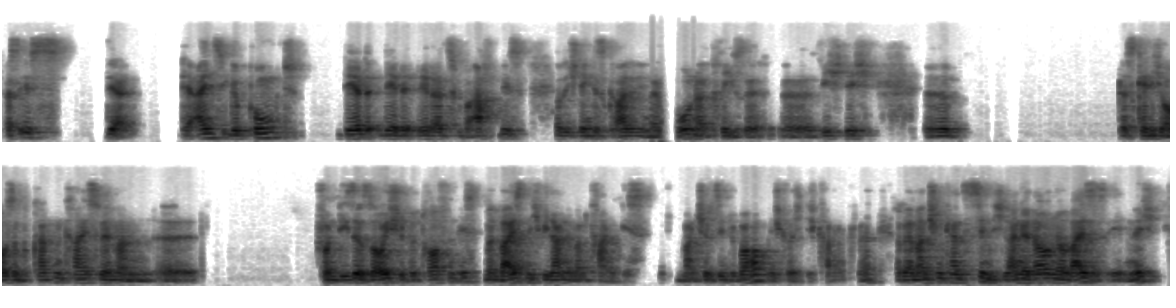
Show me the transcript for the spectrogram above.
Das ist der, der einzige Punkt, der, der, der da zu beachten ist. Also ich denke, es ist gerade in der Corona-Krise äh, wichtig. Äh, das kenne ich aus dem Bekanntenkreis, wenn man äh, von dieser Seuche betroffen ist. Man weiß nicht, wie lange man krank ist. Manche sind überhaupt nicht richtig krank. Ne? Aber bei manchen kann es ziemlich lange dauern, man weiß es eben nicht.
